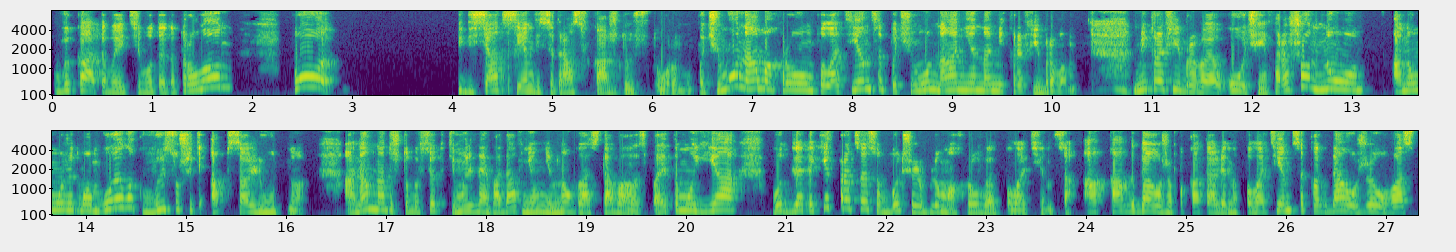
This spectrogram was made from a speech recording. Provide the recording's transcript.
выкатываете вот этот рулон по 50-70 раз в каждую сторону. Почему на махровом полотенце, почему на не на микрофибровом? Микрофибровое очень хорошо, но оно может вам войлок высушить абсолютно. А нам надо, чтобы все-таки мыльная вода в нем немного оставалась. Поэтому я вот для таких процессов больше люблю махровое полотенце. А когда уже покатали на полотенце, когда уже у вас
